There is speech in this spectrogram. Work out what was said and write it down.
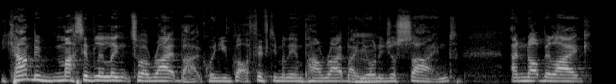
You can't be massively linked to a right back when you've got a fifty million pound right back you only just signed, and not be like,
